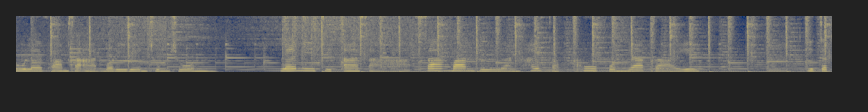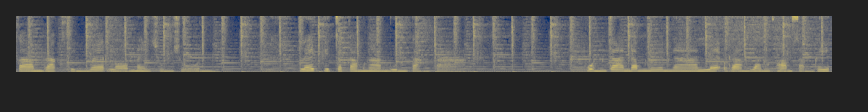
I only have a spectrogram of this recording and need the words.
ดูแลความสะอาดบริเวณชุมชน และมีจิตอาสาสร้างบ้านเรือนให้กับผู้คนยากไร้ กิจกรรมรักสิ่งแวดล้อมในชุมชน และกิจกรรมงานบุญต่างๆ ผลการดำเนินงานและรางวัลความสำเร็จ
